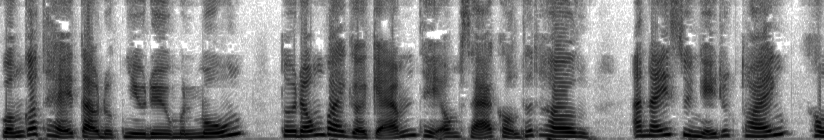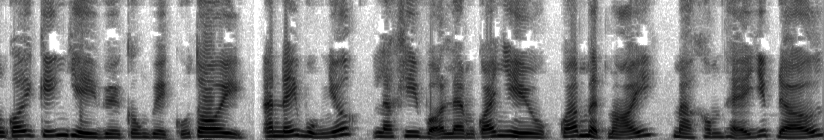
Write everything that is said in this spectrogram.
vẫn có thể tạo được nhiều điều mình muốn. Tôi đóng vai gợi cảm thì ông xã còn thích hơn. Anh ấy suy nghĩ rất thoáng, không có ý kiến gì về công việc của tôi. Anh ấy buồn nhất là khi vợ làm quá nhiều, quá mệt mỏi mà không thể giúp đỡ.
